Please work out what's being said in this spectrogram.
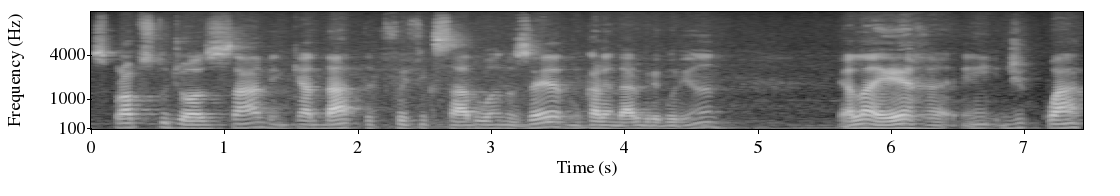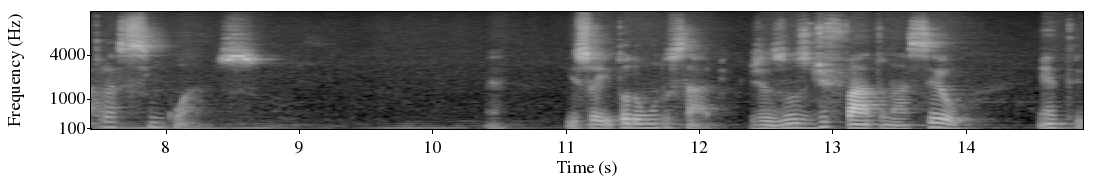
os próprios estudiosos sabem que a data que foi fixada o ano zero no calendário gregoriano, ela erra em, de 4 a 5 anos. É, isso aí todo mundo sabe. Jesus de fato nasceu entre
